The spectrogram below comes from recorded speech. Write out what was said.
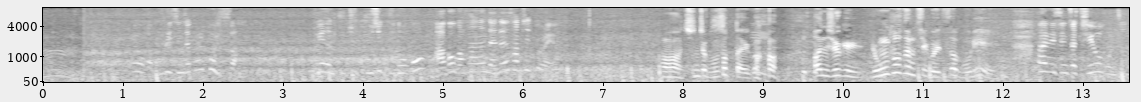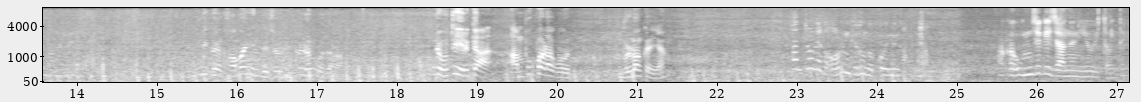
음. 이거 물이 진짜 끓고 있어. 여기는 99도고 악어가 사는 데는 30도래요. 와 진짜 무섭다 이거. 아니 저기 용솟음 치고 있어 물이. 아니 진짜 지옥 온천 맞네. 우리 그냥 가만히 있는데 저기 끓는 거잖아. 근데 어떻게 이렇게 안, 안 폭발하고 물만 끓냐? 한쪽에서 얼음 계속 넣고 있는 거 아니야? 아까 움직이지 않는 이유 있던데.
